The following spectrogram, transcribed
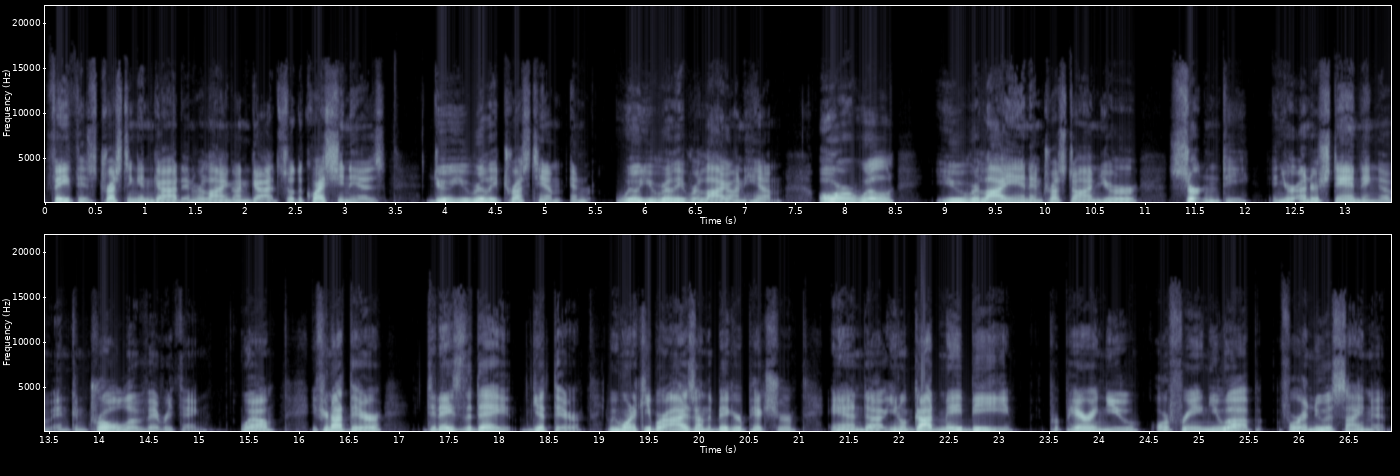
Faith is trusting in God and relying on God. So the question is do you really trust Him and will you really rely on Him? Or will you rely in and trust on your certainty and your understanding of and control of everything? Well, if you're not there, today's the day. Get there. We want to keep our eyes on the bigger picture. And, uh, you know, God may be preparing you or freeing you up for a new assignment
